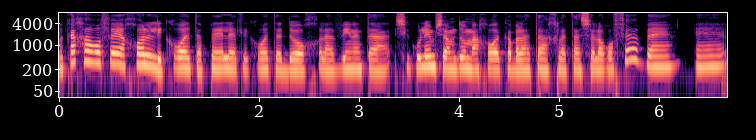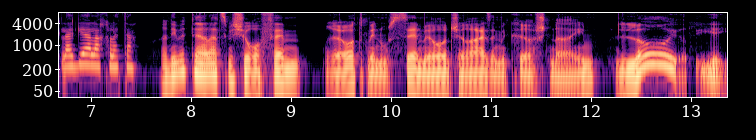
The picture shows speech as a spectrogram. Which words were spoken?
וככה הרופא יכול לקרוא את הפלט, לקרוא את הדוח, להבין את השיקולים שעמדו מאחורי קבלת ההחלטה של הרופא ולהגיע להחלטה. אני מתאר לעצמי שרופא ריאות מנוסה מאוד שראה איזה מקרה או שניים, לא י-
